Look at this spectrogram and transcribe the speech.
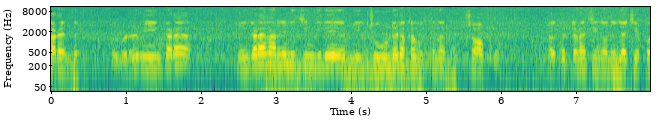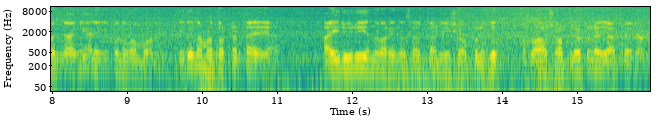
കട ഉണ്ട് അപ്പോൾ ഇവിടെ ഒരു മീൻ കട മീൻ കട എന്ന് പറഞ്ഞിട്ടുണ്ടെങ്കിൽ മീൻ ചൂണ്ടലൊക്കെ വിൽക്കുന്ന ഷോപ്പ്. അത് കിട്ടണ വെച്ചെങ്കിൽ ഒന്ന് പൊന്നാനി അല്ലെങ്കിൽ കുന്നുകുളം ഇത് നമ്മളെ തൊട്ടടുത്തായ അയിരൂരി എന്ന് പറയുന്ന സ്ഥലത്താണ് ഈ ഷോപ്പുള്ളത് അപ്പോൾ ആ ഷോപ്പിലോട്ടുള്ള യാത്രയിലാണ്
